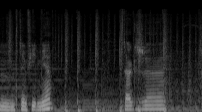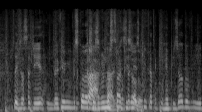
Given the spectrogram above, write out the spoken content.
mm, w tym filmie. Także tutaj w zasadzie Ten film składa się z mnóstwa tak, w zasadzie epizodów. Jest kilka takich epizodów i,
